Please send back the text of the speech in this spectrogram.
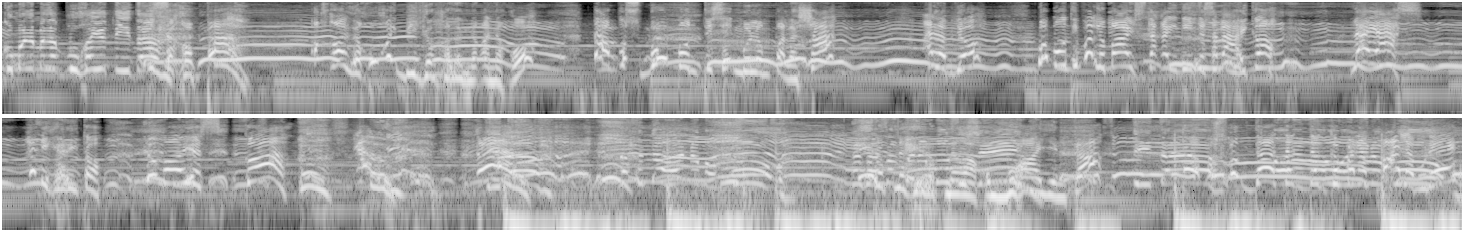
Kumalma lang po kayo, tita! Isa ka pa! Akala ko kaibigan ka lang ng anak ko? Tapos bubuntisin mo lang pala siya? Alam nyo, mabuti pa lumayas na kayo dito sa bahay ko! Layas! Halika rito! Lumayas ka! Dahan naman po! Hirap na hirap na nga kung buhayin ka! Tita! Tapos magdadagdag ka pa ng palamunin!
